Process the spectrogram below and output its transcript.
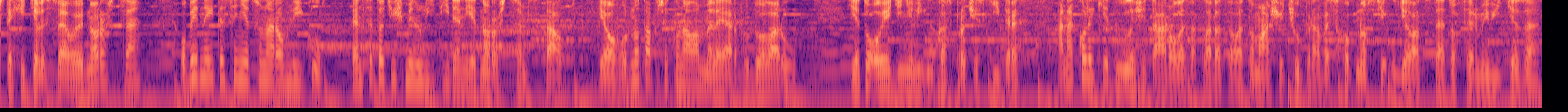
jste chytili svého jednorožce? Objednejte si něco na rohlíku. Ten se totiž minulý týden jednorožcem stal. Jeho hodnota překonala miliardu dolarů. Je to ojedinělý úkaz pro český trh? A nakolik je důležitá role zakladatele Tomáše Čupra ve schopnosti udělat z této firmy vítěze?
